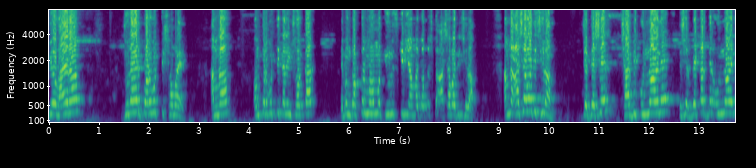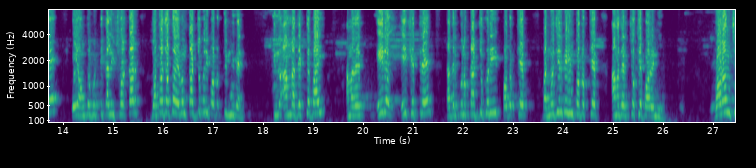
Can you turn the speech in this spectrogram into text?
প্রিয় ভাইয়েরা, জুলাইয়ের পরবর্তী সময়ে আমরা অন্তর্বর্তীকালীন সরকার এবং ডক্টর মোহাম্মদ ইউনুসকে নিয়ে আমরা যথেষ্ট আশাবাদী ছিলাম। আমরা আশাবাদী ছিলাম যে দেশের সার্বিক উন্নয়নে, দেশের বেকারদের উন্নয়নে এই অন্তর্বর্তীকালীন সরকার যথাযথ এবং কার্যকরী পদক্ষেপ নেবেন। কিন্তু আমরা দেখতে পাই, আমাদের এই এই ক্ষেত্রে তাদের কোনো কার্যকরী পদক্ষেপ বা নজিরবিহীন পদক্ষেপ আমাদের চোখে পড়েনি। বরঞ্চ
